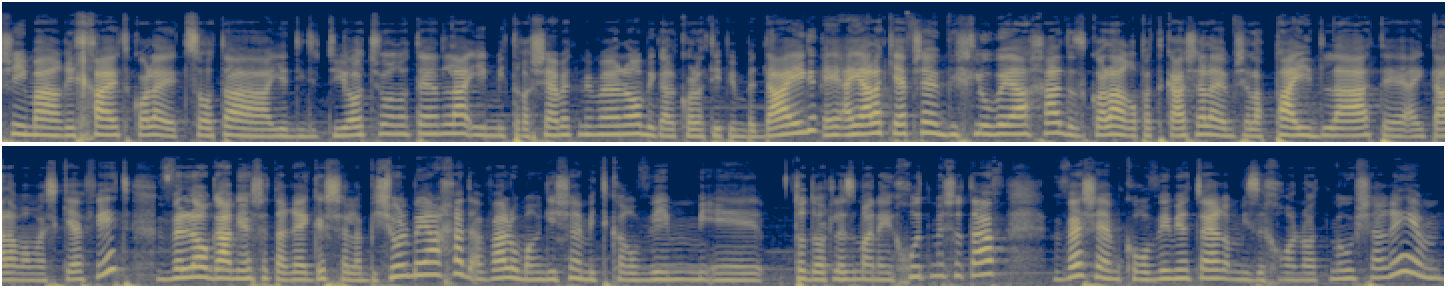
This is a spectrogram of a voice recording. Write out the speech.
שהיא מעריכה את כל העצות הידידותיות שהוא נותן לה, היא מתרשמת ממנו בגלל כל הטיפים בדייג. אה, היה לה כיף שהם בישלו ביחד, אז כל ההרפתקה שלהם, של הפאי דלעת, אה, הייתה לה ממש כיפית. ולא, גם יש את הרגש של הבישול ביחד, אבל הוא מרגיש שהם מתקרבים אה, תודות לזמן איכות משותף, ושהם קרובים יותר מזיכרונות מאושרים.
